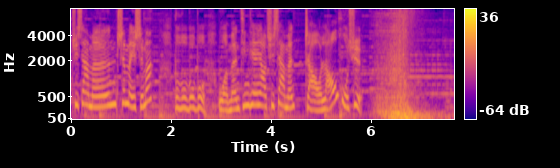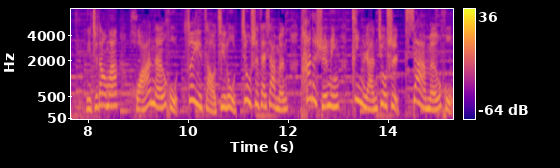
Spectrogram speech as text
去厦门吃美食吗？不不不不，我们今天要去厦门找老虎去。你知道吗？华南虎最早记录就是在厦门，它的学名竟然就是厦门虎。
